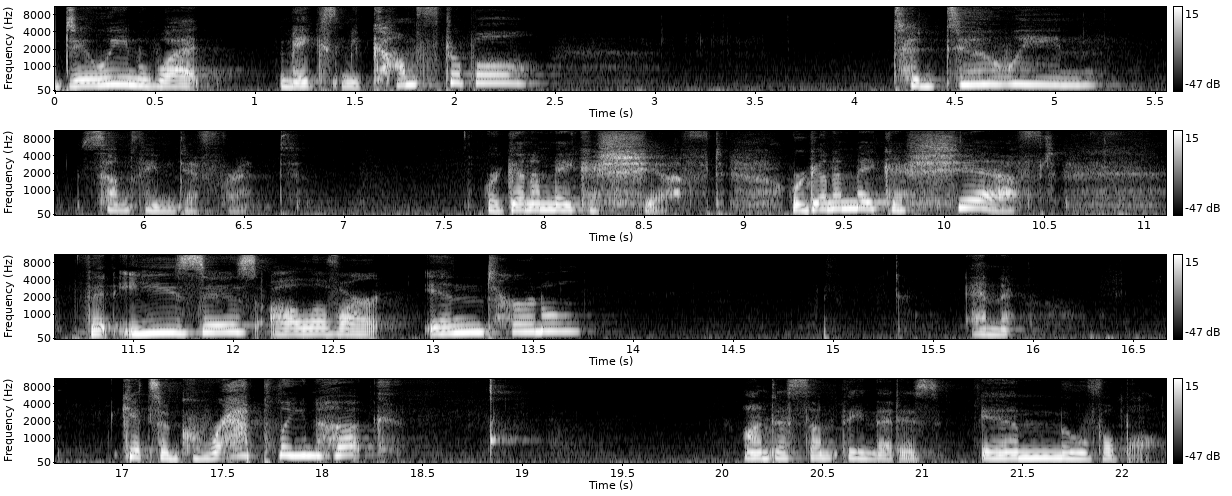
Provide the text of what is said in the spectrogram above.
doing what makes me comfortable, to doing something different. We're going to make a shift. We're going to make a shift that eases all of our internal and gets a grappling hook onto something that is immovable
